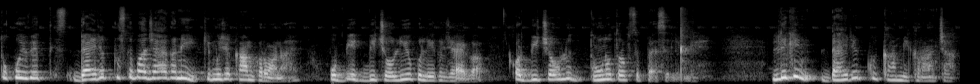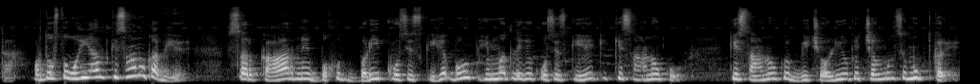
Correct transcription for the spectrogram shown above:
तो कोई व्यक्ति डायरेक्ट उसके पास जाएगा नहीं कि मुझे काम करवाना है। वो एक बिचौलियों को लेकर जाएगा और बिचौलियों दोनों तरफ़ से पैसे लेंगे। लेकिन डायरेक्ट कोई काम नहीं कराना चाहता। और दोस्तों, वही हालत किसानों का भी है। सरकार ने बहुत बड़ी कोशिश की है, बहुत हिम्मत लेके कोशिश की है कि किसानों को किसानों को बिचौलियों के चंगुल से मुक्त करे।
